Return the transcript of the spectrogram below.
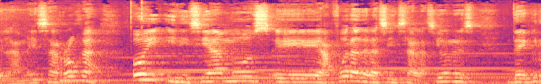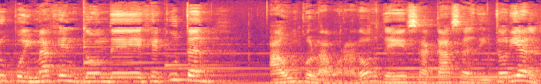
de la Mesa Roja. Hoy iniciamos eh, afuera de las instalaciones de Grupo Imagen donde ejecutan a un colaborador de esa casa editorial.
